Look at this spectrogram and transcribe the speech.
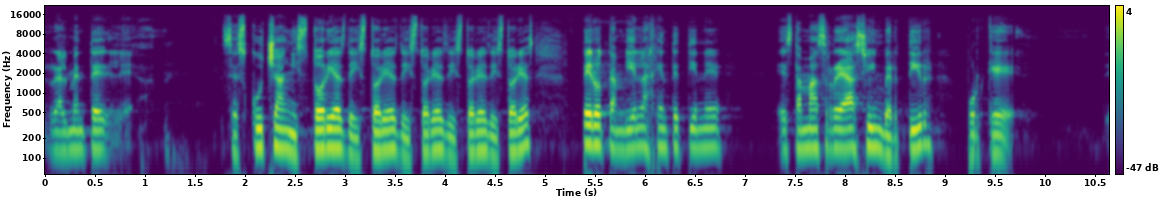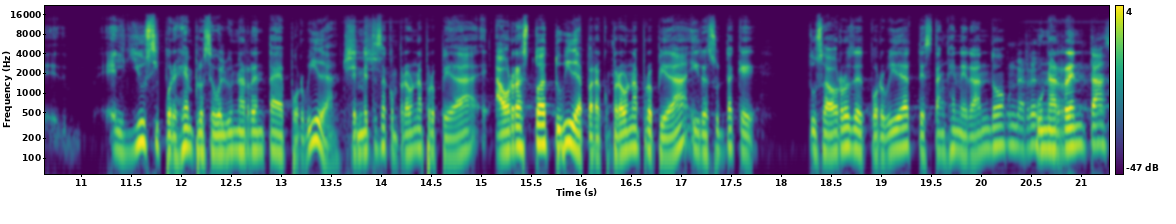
realmente eh, se escuchan historias de historias, de historias, de historias, de historias, pero también la gente tiene, está más reacio a invertir porque eh, el UCI, por ejemplo, se vuelve una renta de por vida. Te metes a comprar una propiedad, ahorras toda tu vida para comprar una propiedad y resulta que tus ahorros de por vida te están generando Una una renta.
